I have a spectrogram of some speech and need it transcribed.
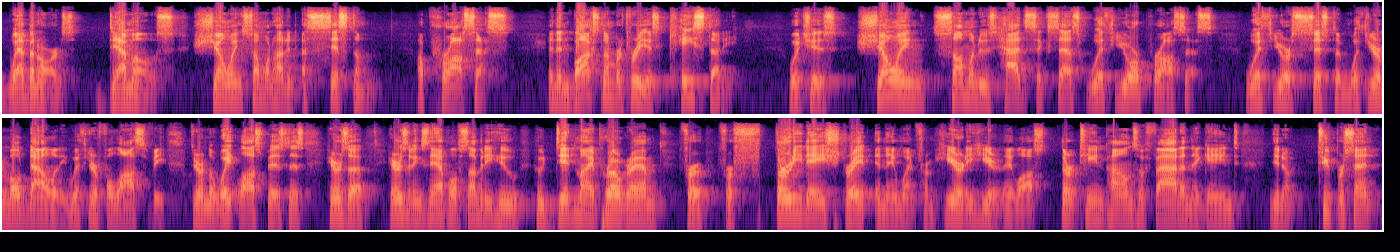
webinars, demos, showing someone how to a system, a process, and then box number three is case study, which is showing someone who's had success with your process with your system, with your modality, with your philosophy. If you're in the weight loss business, here's a here's an example of somebody who who did my program for for 30 days straight and they went from here to here. They lost 13 pounds of fat and they gained, you know, 2%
